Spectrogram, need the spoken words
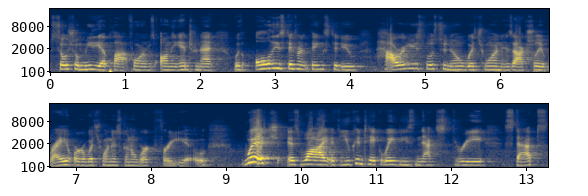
social media platforms on the internet with all these different things to do. How are you supposed to know which one is actually right or which one is going to work for you? Which is why, if you can take away these next three steps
